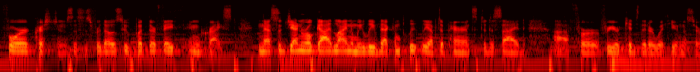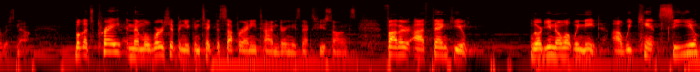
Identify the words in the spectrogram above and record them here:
for Christians. This is for those who've put their faith in Christ. And that's the general guideline, and we leave that completely up to parents to decide uh, for, for your kids that are with you in the service now. But let's pray, and then we'll worship, and you can take the supper anytime during these next few songs. Father, uh, thank you. Lord, you know what we need. Uh, we can't see you.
